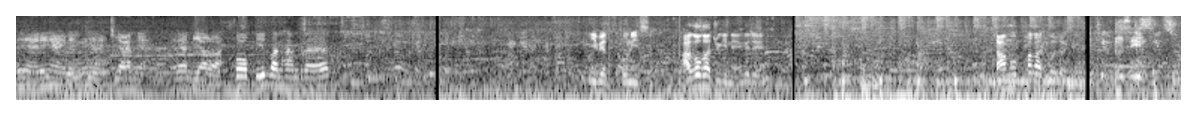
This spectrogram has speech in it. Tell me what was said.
นี่ไงนี่ไงเนี่ ยนี่ไงกี่อันเนี่ยไม่ได้อันเดียวเหรอโฟพีทวันฮันเดรด 입에 돈이 있어. 악어 가죽이네, 그지? 나무 파가지고 저렇게. 시켰어.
